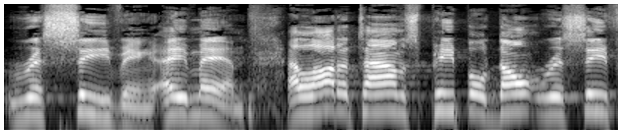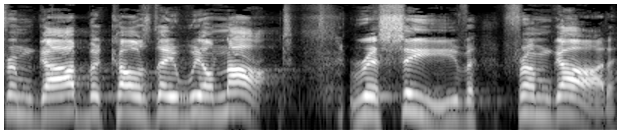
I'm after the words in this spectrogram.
receiving. Amen. A lot of times people don't receive from God because they will not receive from God.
